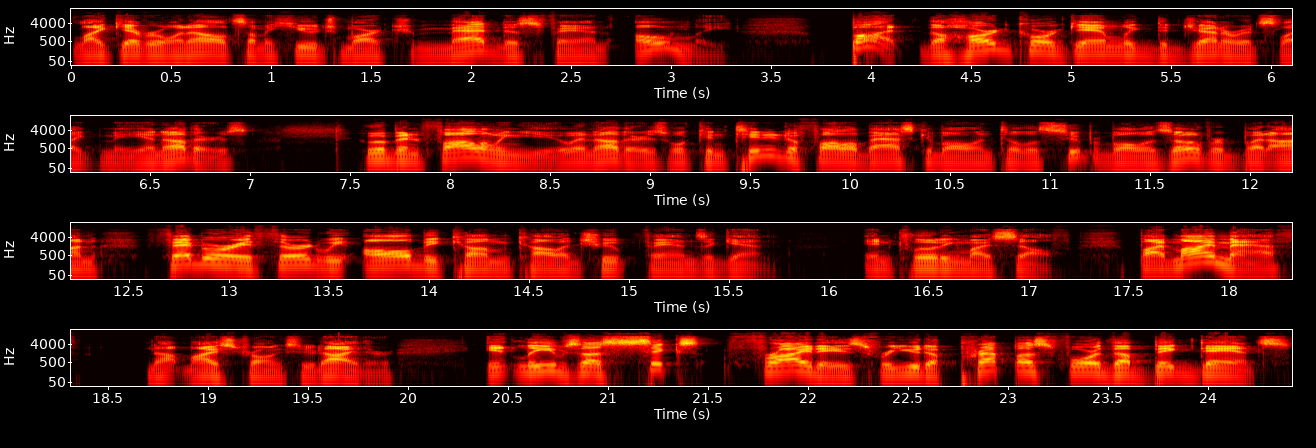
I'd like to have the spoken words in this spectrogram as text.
like everyone else. I'm a huge March Madness fan only. But the hardcore gambling degenerates like me and others who have been following you and others will continue to follow basketball until the Super Bowl is over. But on February 3rd, we all become college hoop fans again, including myself. By my math, not my strong suit either, it leaves us six Fridays for you to prep us for the big dance.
